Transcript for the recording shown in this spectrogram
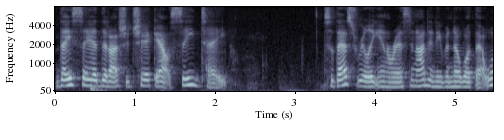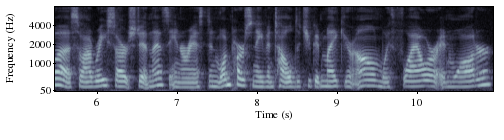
They said that I should check out seed tape. So that's really interesting. I didn't even know what that was. So I researched it, and that's interesting. One person even told that you could make your own with flour and water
